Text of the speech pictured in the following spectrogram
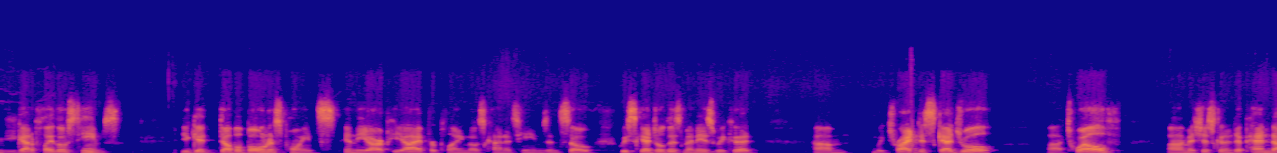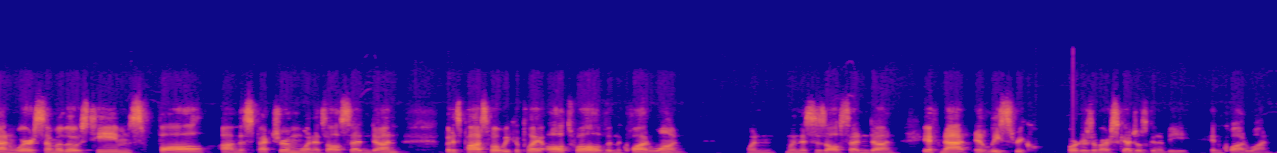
You got to play those teams. You get double bonus points in the RPI for playing those kind of teams, and so we scheduled as many as we could. Um, we tried to schedule uh, 12 Um, it's just going to depend on where some of those teams fall on the spectrum when it's all said and done. But it's possible we could play all 12 in the quad one when when this is all said and done. If not, at least three quarters of our schedule is going to be in quad one.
